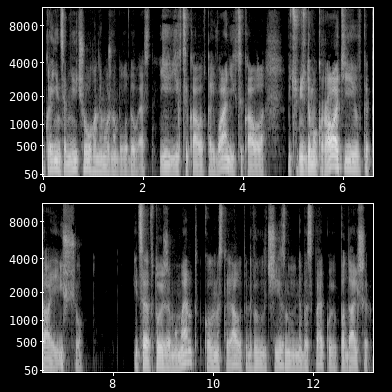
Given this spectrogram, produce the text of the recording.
українцям нічого не можна було довести. Ї- Їх цікавив Тайвань, їх цікавила відсутність демократії в Китаї, і що? І це в той же момент, коли ми стояли під величезною небезпекою подальших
